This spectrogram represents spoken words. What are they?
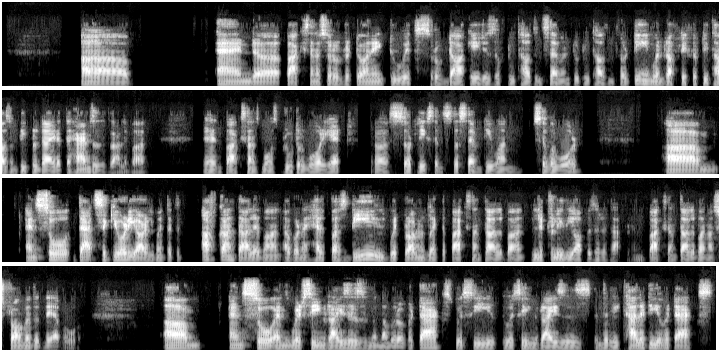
And uh, Pakistan is sort of returning to its sort of dark ages of 2007 to 2013, when roughly 50,000 people died at the hands of the Taliban in Pakistan's most brutal war yet, uh, certainly since the 71 civil war. Um, and so that security argument that the Afghan Taliban are going to help us deal with problems like the Pakistan Taliban, literally the opposite has happened. The Pakistan Taliban are stronger than they ever were. Um, and so, and we're seeing rises in the number of attacks. We're seeing we're seeing rises in the lethality of attacks.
